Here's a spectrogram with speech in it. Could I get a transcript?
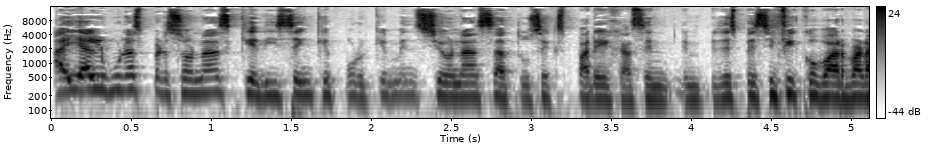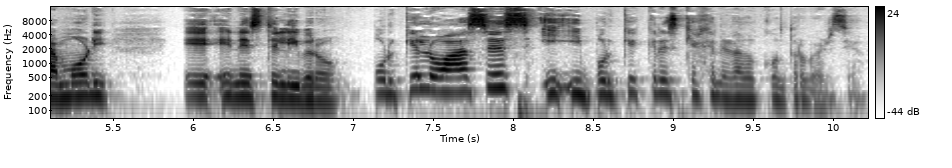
Hay algunas personas que dicen que por qué mencionas a tus exparejas, en, en específico Bárbara Mori, eh, en este libro. ¿Por qué lo haces y, por qué crees que ha generado controversia?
